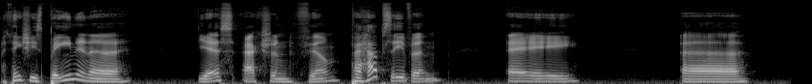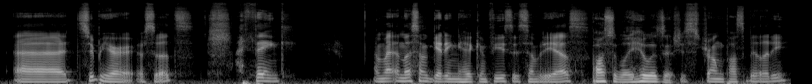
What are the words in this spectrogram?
I think she's been in a, yes, action film. Perhaps even a uh, uh, superhero of sorts. I think. Unless I'm getting her confused with somebody else, possibly. Who is it? which is a strong possibility.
